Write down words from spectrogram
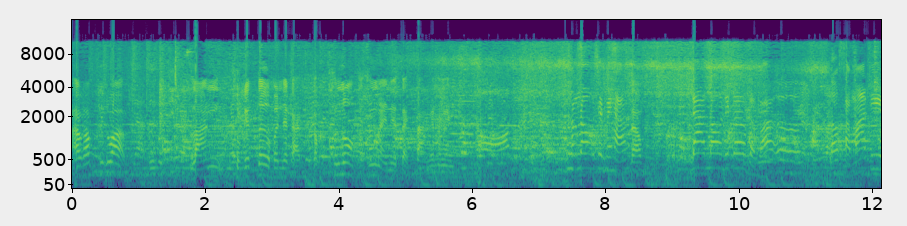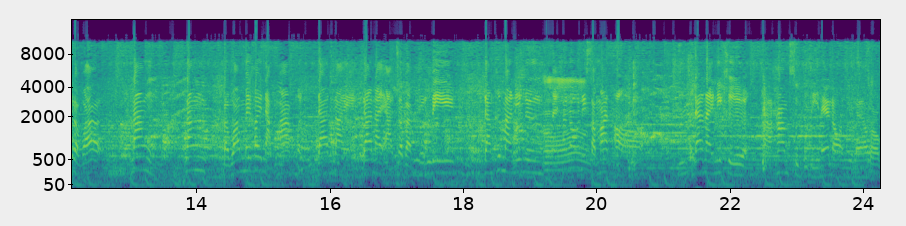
เอาครับคิดว่าร้านสุเกตเตอร์บรรยากาศกับข้างนอกกับข้างในเนี่ยแตกต่างกันยังไงอ๋อ ข้างนอกใช่ไหมคะ ครับ ด้านนอกนี่ก็แบบว่าเออ เราสามารถที่แบบว่านั่งนั่งแบบว่าไม่ค่อยหนักมากเหมือนด้านใน ด้านในอาจจะแบบดนตรีดังขึ้นมานิดนึงอ่าแต่ข้างนอกนี่สามารถเออด้านในนี่คืออ่าห้ามสูบบุหรี่แน่นอนอยู่แล้วครับ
